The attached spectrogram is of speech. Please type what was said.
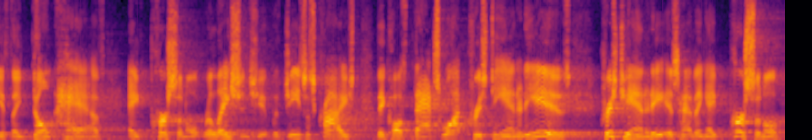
if they don't have a personal relationship with Jesus Christ, because that's what Christianity is. Christianity is having a personal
